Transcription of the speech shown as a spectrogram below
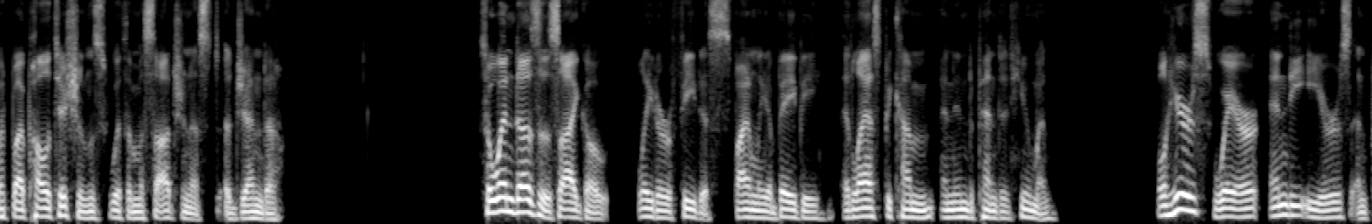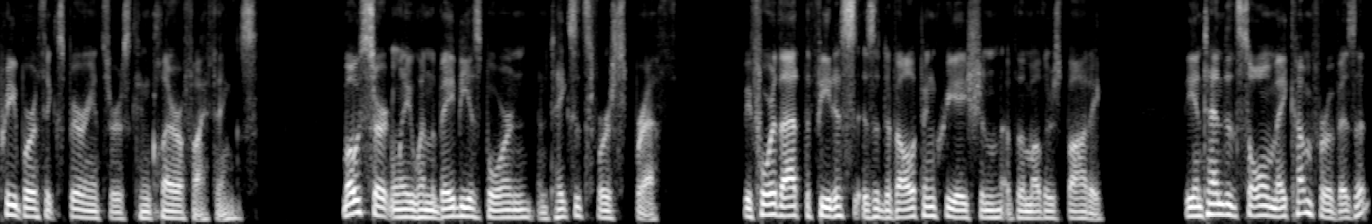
but by politicians with a misogynist agenda. So, when does a zygote, later a fetus, finally a baby, at last become an independent human? Well, here's where NDEers and pre birth experiencers can clarify things. Most certainly, when the baby is born and takes its first breath. Before that, the fetus is a developing creation of the mother's body. The intended soul may come for a visit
